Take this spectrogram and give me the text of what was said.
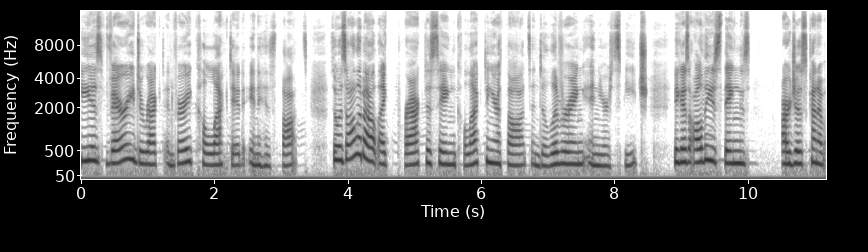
he is very direct and very collected in his thoughts. So it's all about like practicing collecting your thoughts and delivering in your speech because all these things are just kind of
